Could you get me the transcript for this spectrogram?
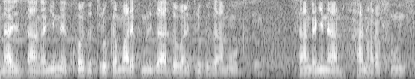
naje nsanga nyine kuko duturukamo harafu muri za dobani turi kuzamuka. Nsanga nyine hano harafunze.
